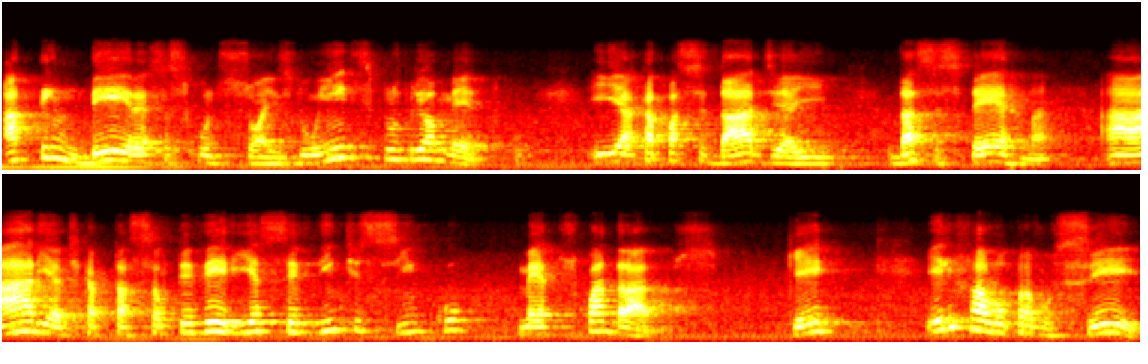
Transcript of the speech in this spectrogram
atender essas condições do índice pluviométrico e a capacidade aí da cisterna, a área de captação deveria ser 25 metros quadrados, ok? Ele falou para você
